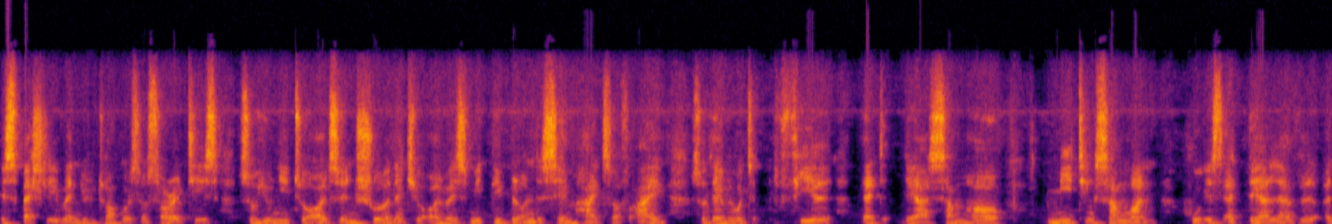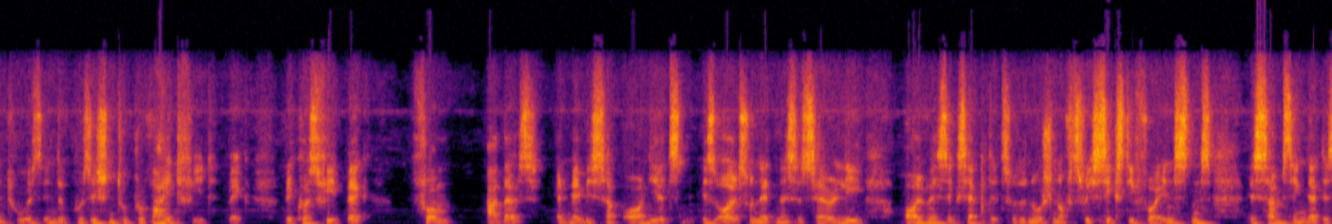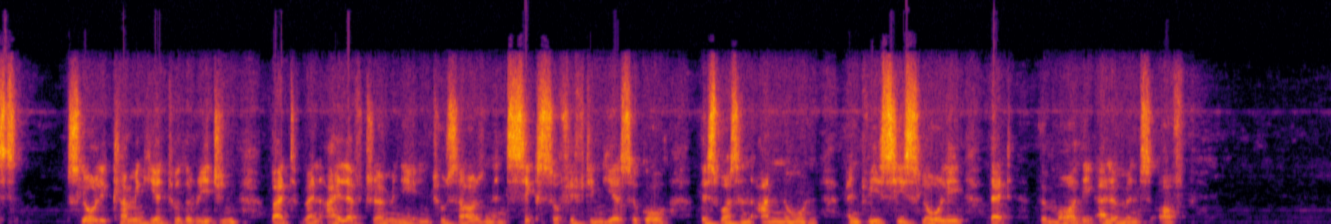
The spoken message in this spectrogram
especially when you talk with authorities. So you need to also ensure that you always meet people on the same heights of eye, so they would feel that they are somehow meeting someone who is at their level and who is in the position to provide feedback because feedback from others and maybe subordinates is also not necessarily always accepted. So the notion of 360, for instance, is something that is slowly coming here to the region. But when I left Germany in 2006, so 15 years ago, this was an unknown. And we see slowly that the more the elements of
